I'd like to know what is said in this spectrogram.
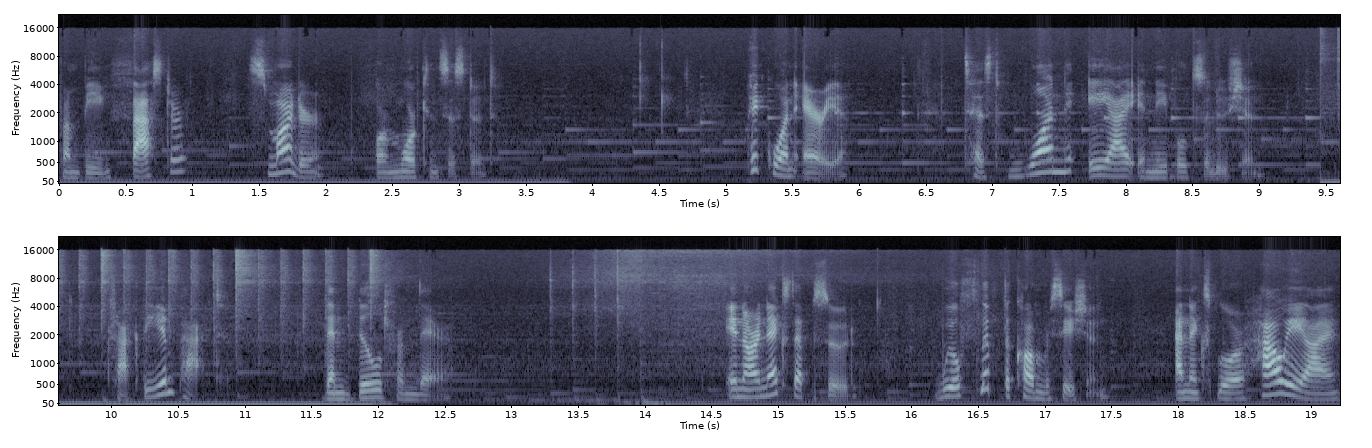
from being faster, smarter, or more consistent? Pick one area. Test one AI-enabled solution. Track the impact. Then build from there. In our next episode, we'll flip the conversation and explore how AI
